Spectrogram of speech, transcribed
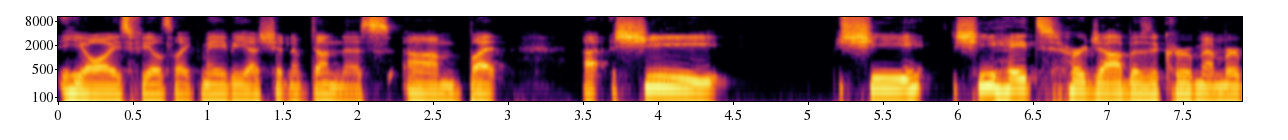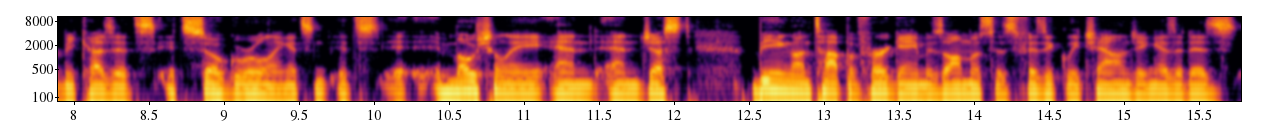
he always feels like maybe I shouldn't have done this. Um, but uh, she she she hates her job as a crew member because it's it's so grueling. It's it's emotionally and and just being on top of her game is almost as physically challenging as it is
